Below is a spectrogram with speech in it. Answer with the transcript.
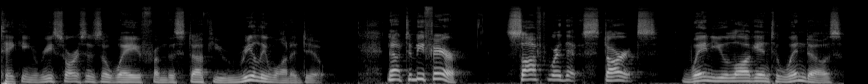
taking resources away from the stuff you really want to do. Now, to be fair, software that starts when you log into Windows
